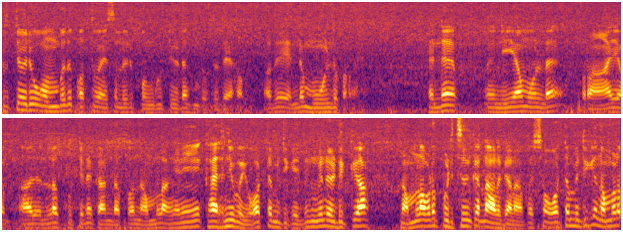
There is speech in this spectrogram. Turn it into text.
കൃത്യം ഒരു ഒമ്പത് പത്ത് വയസ്സുള്ള ഒരു പെൺകുട്ടിയുടെ മൃതദേഹം. അത് എന്റെ മോളിൽ പറഞ്ഞു എന്റെ നിയ മോളുടെ പ്രായം. അതുള്ള കുട്ടീനെ കണ്ടപ്പോൾ നമ്മൾ അങ്ങനെ കരഞ്ഞു പോയി. ഓട്ടോമാറ്റിക്കായി ഇതിങ്ങനെ എടുക്കുക നമ്മളവിടെ പിടിച്ചു നിൽക്കേണ്ട ആൾക്കാണ് പക്ഷേ ഓട്ടോമാറ്റിക് നമ്മൾ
